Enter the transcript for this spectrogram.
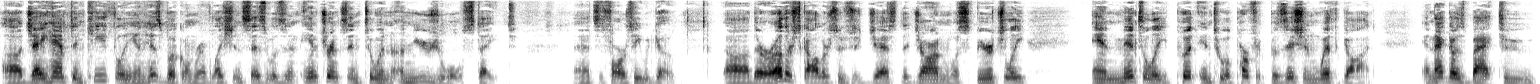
Uh, J. Hampton Keathley, in his book on Revelation, says it was an entrance into an unusual state. That's as far as he would go. Uh, there are other scholars who suggest that John was spiritually and mentally put into a perfect position with God. And that goes back to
